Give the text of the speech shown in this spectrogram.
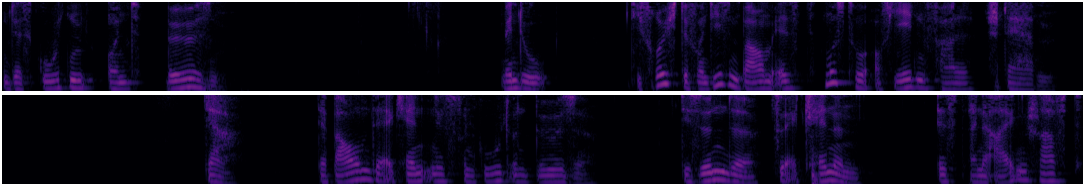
des Guten und Bösen. Wenn du die Früchte von diesem Baum isst, musst du auf jeden Fall sterben. Ja, der Baum der Erkenntnis von Gut und Böse. Die Sünde zu erkennen ist eine Eigenschaft,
